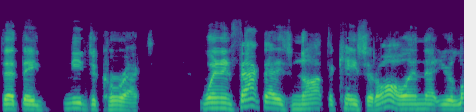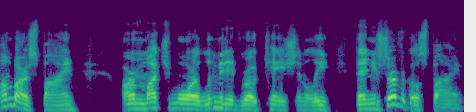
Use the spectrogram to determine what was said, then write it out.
that they need to correct when in fact that is not the case at all and that your lumbar spine are much more limited rotationally than your cervical spine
